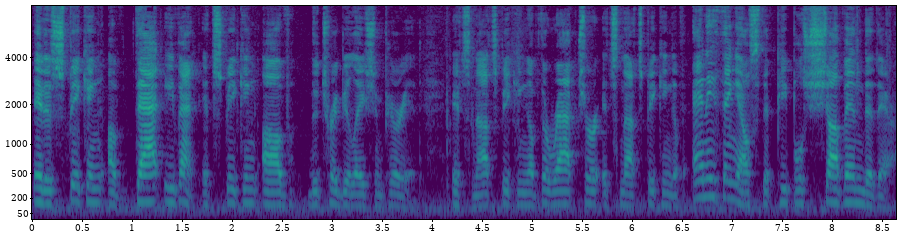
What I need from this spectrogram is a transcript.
it is speaking of that event. It's speaking of the tribulation period. It's not speaking of the rapture. It's not speaking of anything else that people shove into there.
